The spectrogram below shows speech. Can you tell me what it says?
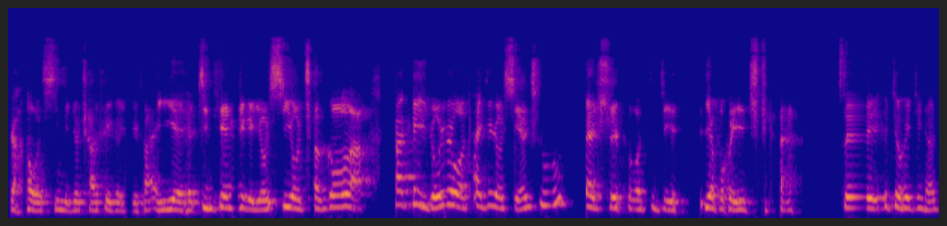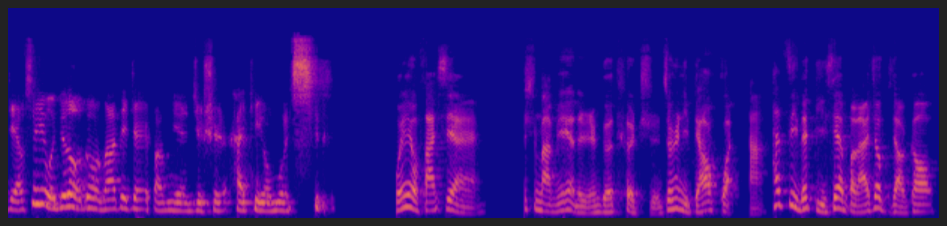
然后我心里就尝试一个语法：“哎呀，今天这个游戏又成功了。他可以容忍我看这种闲书，但是我自己也不会一直看，所以就会经常这样。所以我觉得我跟我妈在这方面就是还挺有默契的。我也有发现，这是马明远的人格特质，就是你不要管他，他自己的底线本来就比较高。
